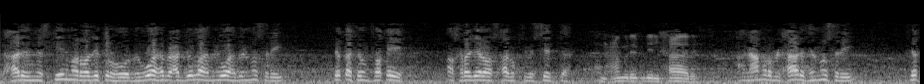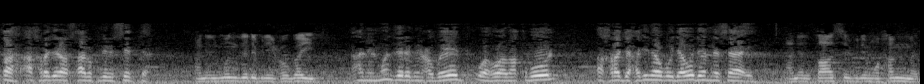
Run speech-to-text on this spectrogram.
الحارث بن مسكين مر ذكره بن وهب عبد الله بن وهب المصري ثقة فقيه أخرج له أصحاب كتب الستة. عن عمرو بن الحارث. عن عمرو بن الحارث المصري ثقة أخرج له أصحاب كتب الستة. عن المنذر بن عبيد. عن المنذر بن عبيد وهو مقبول أخرج حديثه أبو داود والنسائي. عن القاسم بن محمد.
